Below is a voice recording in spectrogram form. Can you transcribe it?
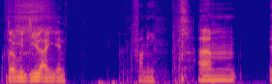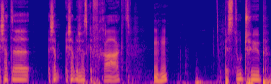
Oder irgendwie einen Deal eingehen. Funny. Ähm, ich hatte, ich habe ich hab mich was gefragt. Mhm. Bist du Typ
